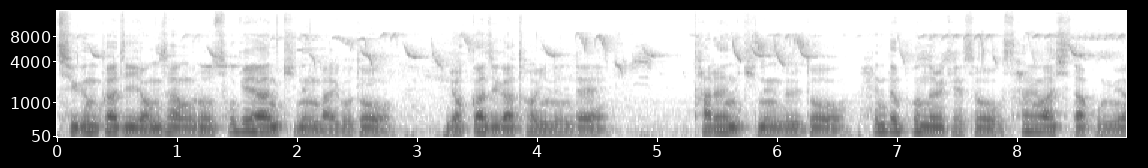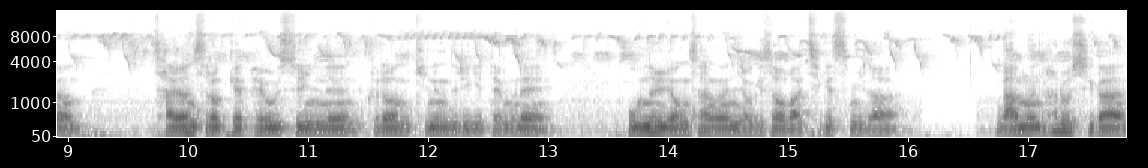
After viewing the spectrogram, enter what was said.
지금까지 영상으로 소개한 기능 말고도 몇 가지가 더 있는데 다른 기능들도 핸드폰을 계속 사용하시다 보면 자연스럽게 배울 수 있는 그런 기능들이기 때문에 오늘 영상은 여기서 마치겠습니다. 남은 하루 시간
